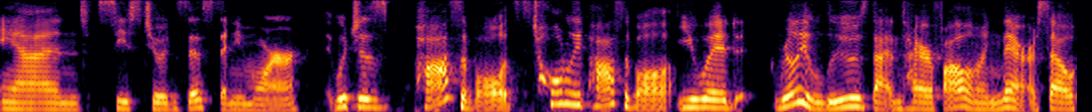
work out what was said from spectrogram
and cease to exist anymore, which is possible. It's totally possible. You would really lose that entire following there. So,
